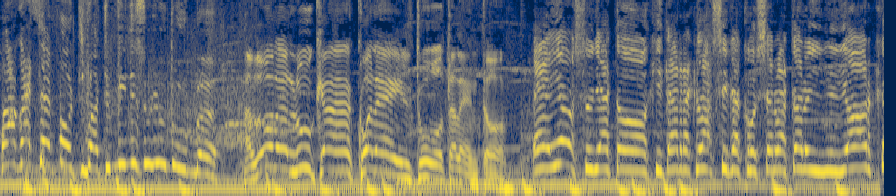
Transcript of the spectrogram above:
Ma questo è forte, fatti un video su YouTube! Allora Luca, qual è il tuo talento? Eh, io ho studiato chitarra classica al Conservatorio di New York.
